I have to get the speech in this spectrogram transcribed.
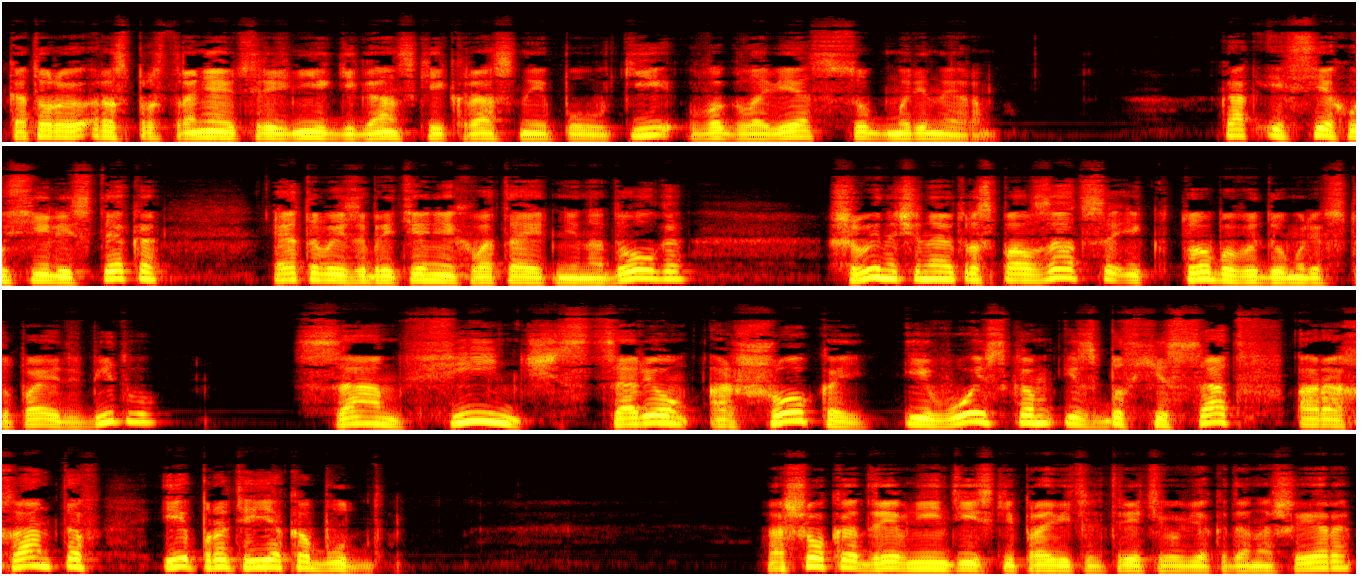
которую распространяют среди них гигантские красные пауки во главе с субмаринером. Как и всех усилий стека, этого изобретения хватает ненадолго, швы начинают расползаться, и кто бы вы думали, вступает в битву? Сам Финч с царем Ашокой и войском из Бадхисатв, Арахантов и Протиека Будд. Ашока — древнеиндийский правитель третьего века до нашей эры,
